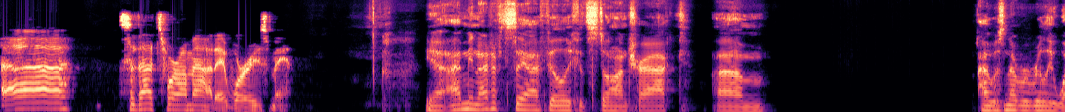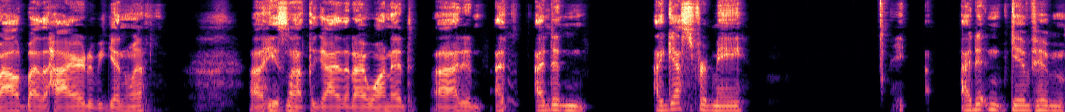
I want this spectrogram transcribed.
Uh, so that's where I'm at. It worries me. Yeah, I mean, I'd have to say I feel like it's still on track. Um, I was never really wowed by the hire to begin with. Uh, he's not the guy that I wanted. Uh, I didn't. I I didn't. I guess for me, he, I didn't give him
